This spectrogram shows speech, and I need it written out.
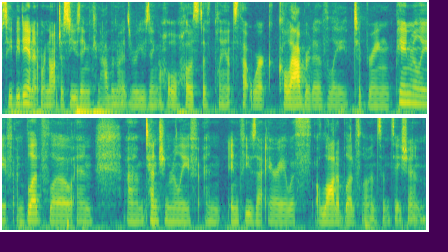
CBD in it. We're not just using cannabinoids. We're using a whole host of plants that work collaboratively to bring pain relief and blood flow and um, tension relief, and infuse that area with a lot of blood flow and sensation.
